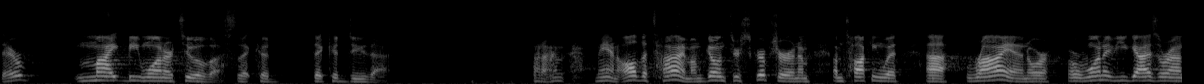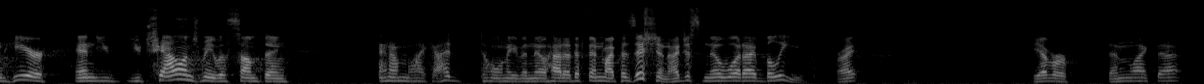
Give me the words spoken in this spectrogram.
There might be one or two of us that could, that could do that. But I'm, man, all the time I'm going through Scripture and I'm, I'm talking with uh, Ryan or, or one of you guys around here, and you, you challenge me with something, and I'm like, I don't even know how to defend my position. I just know what I believe, right? You ever been like that?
